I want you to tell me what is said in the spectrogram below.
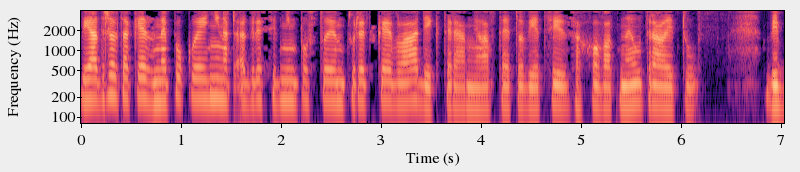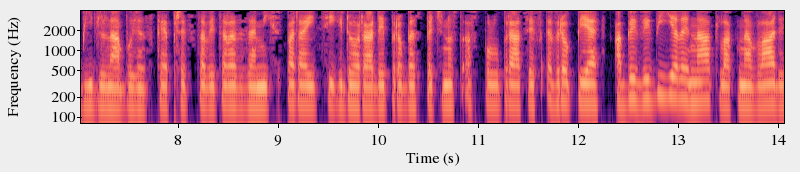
Vyjádřil také znepokojení nad agresivním postojem turecké vlády, která měla v této věci zachovat neutralitu. Vybídl náboženské představitele v zemích spadajících do Rady pro bezpečnost a spolupráci v Evropě, aby vyvíjeli nátlak na vlády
